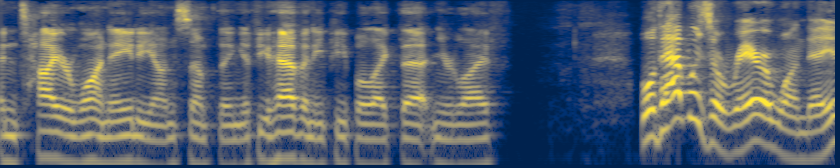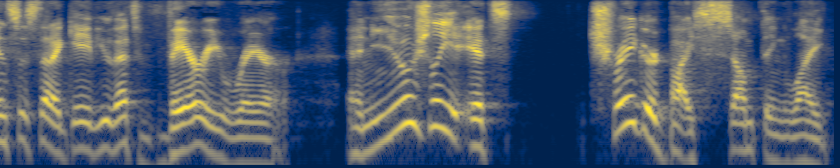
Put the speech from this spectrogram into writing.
entire 180 on something? If you have any people like that in your life, well that was a rare one the instance that i gave you that's very rare and usually it's triggered by something like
